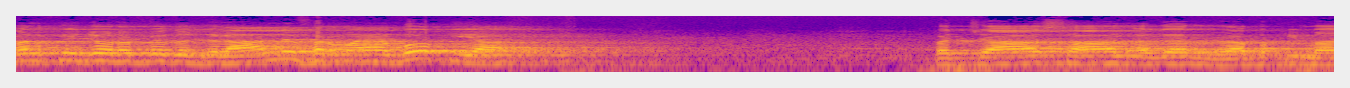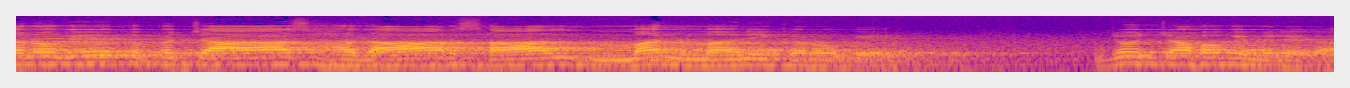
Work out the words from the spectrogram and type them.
بلکہ جو رب الجلال نے فرمایا وہ کیا۔ پچاس سال اگر رب کی مانو گے تو پچاس ہزار سال من مانی کرو گے۔ جو چاہو گے ملے گا۔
